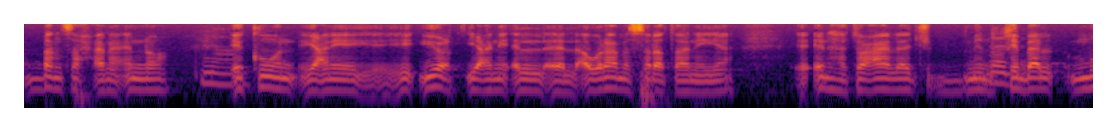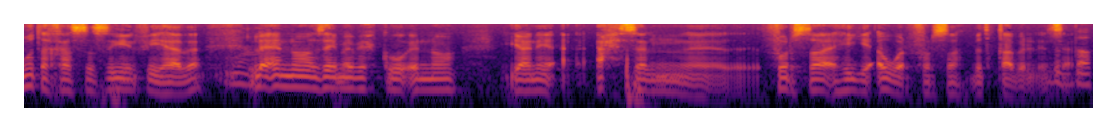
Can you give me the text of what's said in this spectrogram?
بنصح أنا إنه نعم. يكون يعني يعني ال- الأورام السرطانية إنها تعالج من قبل متخصصين في هذا. نعم. لأنه زي ما بيحكوا إنه يعني أحسن فرصة هي أول فرصة بتقابل الإنسان. بالضبط.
